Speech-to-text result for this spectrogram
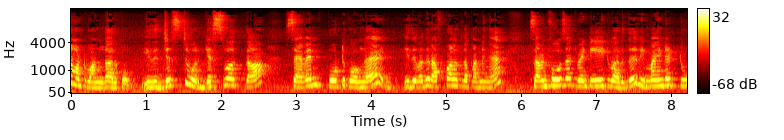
நாட் ஒன் தான் இருக்கும். இது ஜஸ்ட் ஒரு கெஸ் ஒர்க் தான். செவன் போட்டுக்கோங்க. இது வந்து ரஃப் காலத்தில் பண்ணுங்கள் செவன் ஃபோர்ஸா டுவெண்ட்டி எயிட் வருது. ரிமைண்டர் டூ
